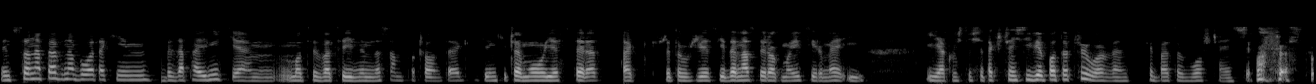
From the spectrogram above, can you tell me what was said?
Więc to na pewno było takim zapalnikiem motywacyjnym na sam początek, dzięki czemu jest teraz tak, że to już jest jedenasty rok mojej firmy i, i jakoś to się tak szczęśliwie potoczyło, więc chyba to było szczęście po prostu.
